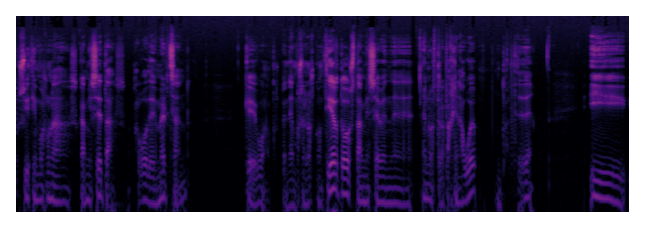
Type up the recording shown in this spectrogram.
pues hicimos unas camisetas, algo de merchant, que bueno, pues vendemos en los conciertos, también se vende en nuestra página web, junto al CD. Y,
